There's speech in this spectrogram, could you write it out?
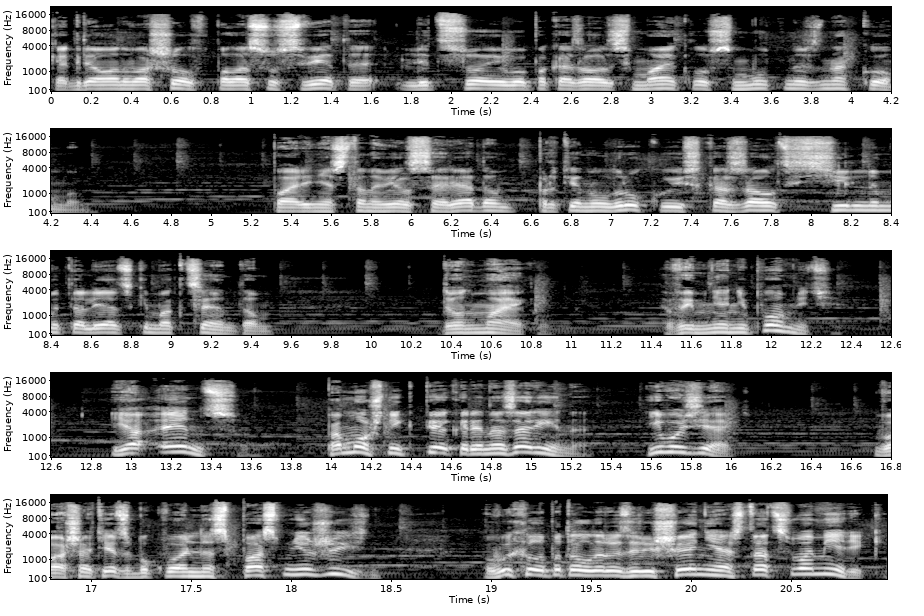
Когда он вошел в полосу света, лицо его показалось Майклу смутно знакомым – Парень остановился рядом, протянул руку и сказал с сильным итальянским акцентом. «Дон Майкл, вы меня не помните? Я Энцо, помощник пекаря Назарина, его зять. Ваш отец буквально спас мне жизнь, выхлопотал разрешение остаться в Америке».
